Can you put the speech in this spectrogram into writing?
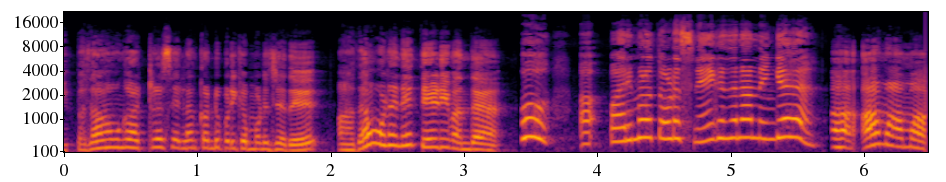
இப்பதான் அவங்க அட்ரஸ் எல்லாம் கண்டுபிடிக்க முடிஞ்சது. அதான் உடனே தேடி வந்தேன். ஓ பரிமளத்தோட சிநேகிதனா நீங்க? ஆமா ஆமா.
